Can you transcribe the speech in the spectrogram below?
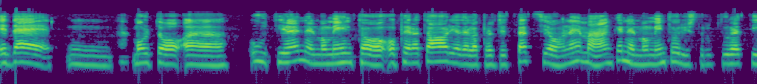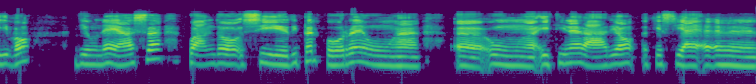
ed è mh, molto eh, utile nel momento operatorio della progettazione ma anche nel momento ristrutturativo di un EAS quando si ripercorre un, eh, un itinerario che si è eh,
